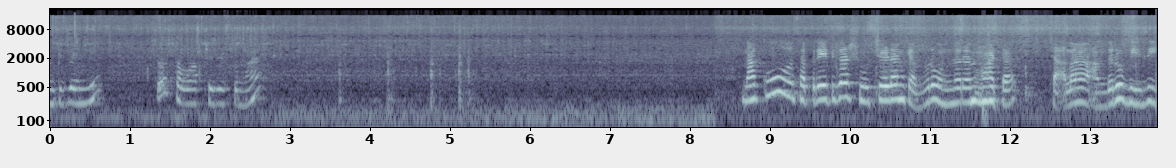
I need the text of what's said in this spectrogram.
ఇంకిపోయింది. సో స్టవ్ ఆఫ్ చేసేసుకున్నా. నాకు సపరేట్గా షూట్ చేయడానికి ఎవరు ఉండరనమాట చాలా అందరూ బిజీ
